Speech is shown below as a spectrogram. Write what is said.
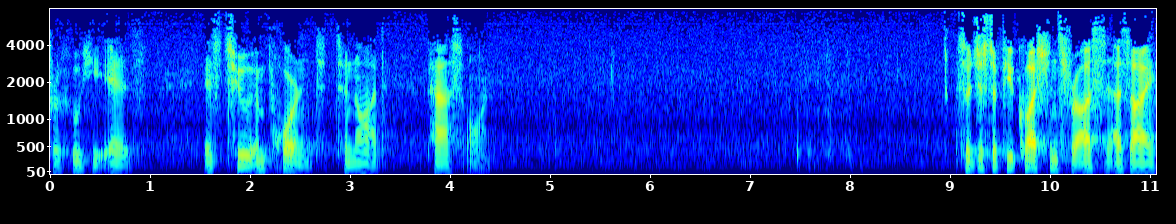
for who he is is too important to not pass on. So, just a few questions for us as I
